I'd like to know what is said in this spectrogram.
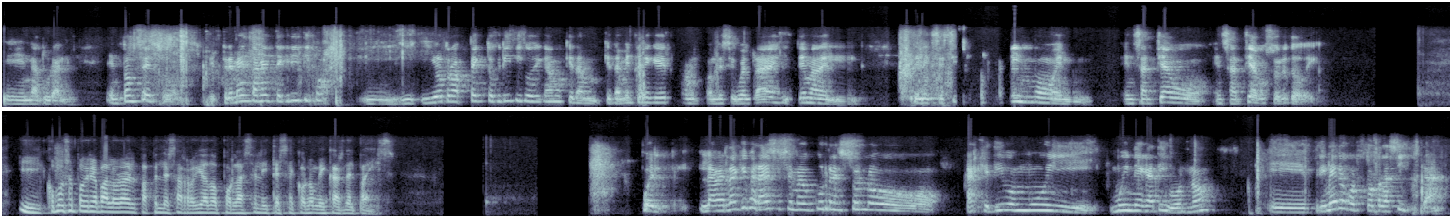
eh, naturales. Entonces, es tremendamente crítico y, otro aspecto crítico, digamos, que, también tiene que ver con, desigualdad es el tema del, excesivo capitalismo en, Santiago, en Santiago sobre todo, digamos. ¿Y cómo se podría valorar el papel desarrollado por las élites económicas del país? Pues la verdad que para eso se me ocurren solo adjetivos muy, muy negativos, ¿no? Eh, primero cortoplacista.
